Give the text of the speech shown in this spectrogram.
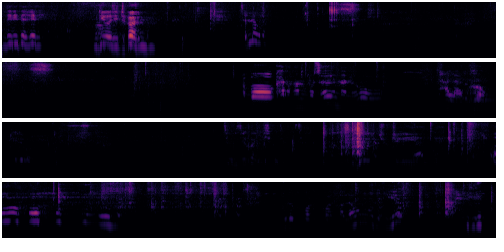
दिदी त फेरि दियो न अब खाना खानुपर्छ है नानी हो थालाहरू बुढोको पढु कलकलाउँदो थियो अहिले त।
